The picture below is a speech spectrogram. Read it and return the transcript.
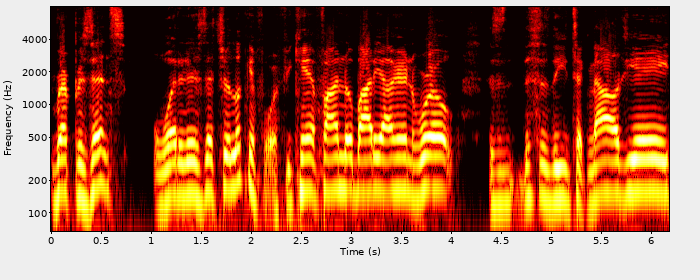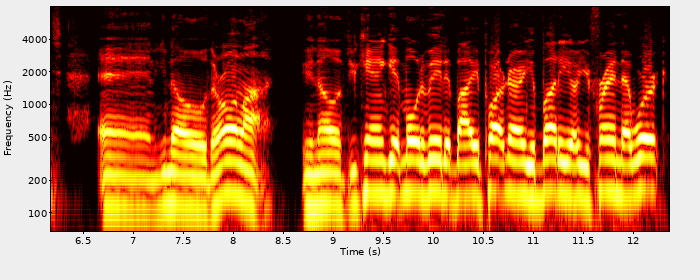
represents what it is that you're looking for. If you can't find nobody out here in the world, this is this is the technology age and you know, they're online. You know, if you can't get motivated by your partner or your buddy or your friend at work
